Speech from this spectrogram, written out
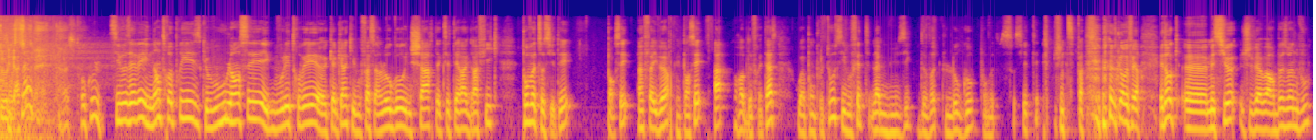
de la semaine. Ouais, c'est trop cool. Si vous avez une entreprise que vous vous lancez et que vous voulez trouver euh, quelqu'un qui vous fasse un logo, une charte, etc. graphique pour votre société, pensez à Fiverr et pensez à Rob de Freitas ou à Pompotou si vous faites la musique de votre logo pour votre société. Je ne sais pas ce qu'on veut faire. Et donc, euh, messieurs, je vais avoir besoin de vous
